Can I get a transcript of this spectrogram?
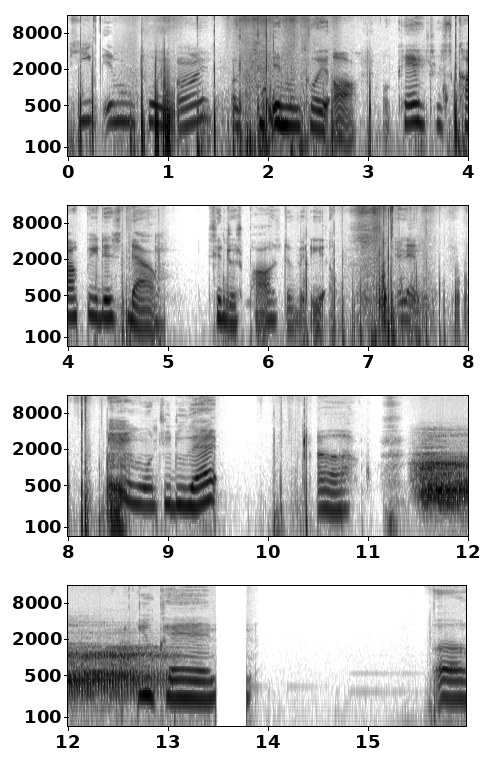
keep inventory on or keep inventory off. Okay, just copy this down. You can just pause the video, and then once you do that, uh, you can uh,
